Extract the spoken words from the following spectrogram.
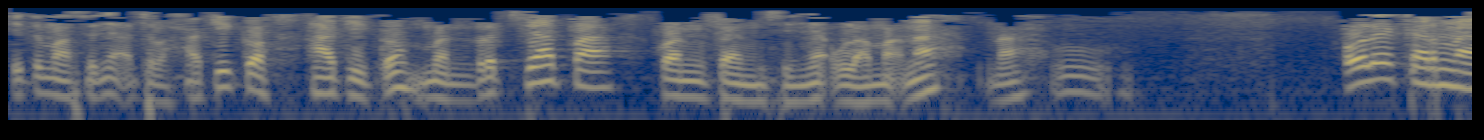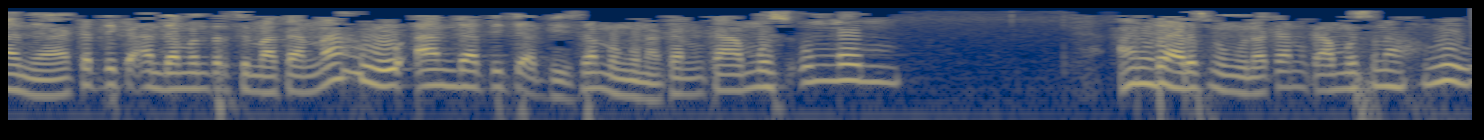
itu maksudnya adalah hakikoh. Hakikoh menurut siapa? Konvensinya ulama nah nahwu. Oleh karenanya ketika anda menerjemahkan nahwu anda tidak bisa menggunakan kamus umum. Anda harus menggunakan kamus nahwu.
